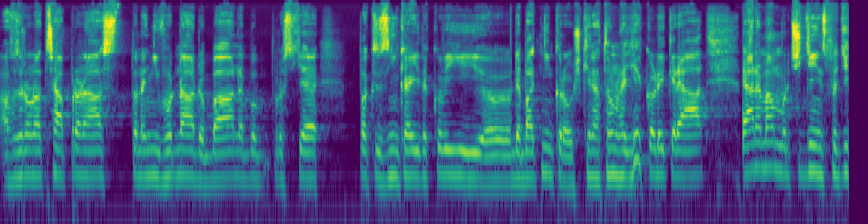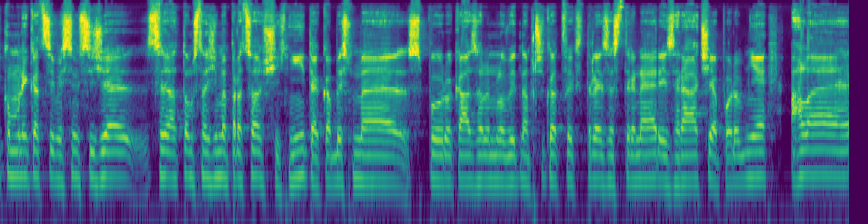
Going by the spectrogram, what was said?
a zrovna třeba pro nás to není vhodná doba, nebo prostě pak vznikají takový uh, debatní kroužky na tom ledě kolikrát. Já nemám určitě nic proti komunikaci, myslím si, že se na tom snažíme pracovat všichni, tak aby jsme spolu dokázali mluvit například v extralize s trenéry, s hráči a podobně, ale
